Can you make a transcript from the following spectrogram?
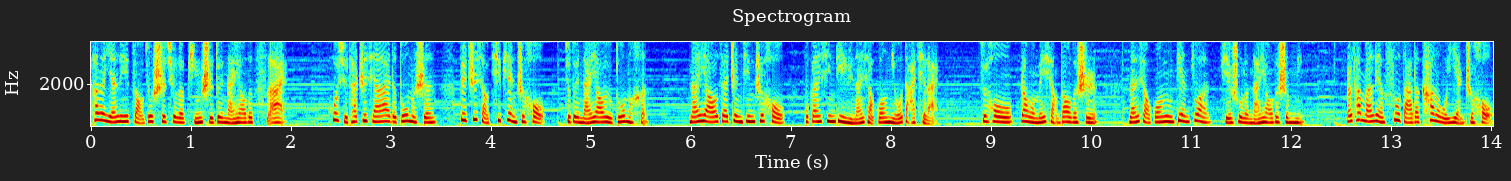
他的眼里早就失去了平时对南瑶的慈爱，或许他之前爱得多么深，被知晓欺骗之后就对南瑶有多么恨。南瑶在震惊之后不甘心地与南小光扭打起来，最后让我没想到的是，南小光用电钻结束了南瑶的生命，而他满脸复杂地看了我一眼之后，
